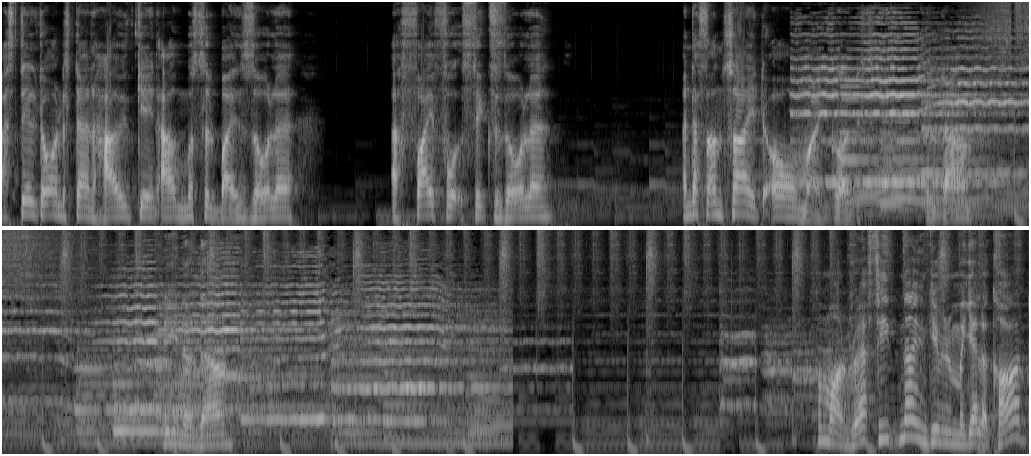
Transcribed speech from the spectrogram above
I still don't understand how he's getting out muscled by Zola. A 5 foot 6 Zola. And that's onside. Oh my god. Still down. 3 0 down. Come on, ref. He's not even giving him a yellow card.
